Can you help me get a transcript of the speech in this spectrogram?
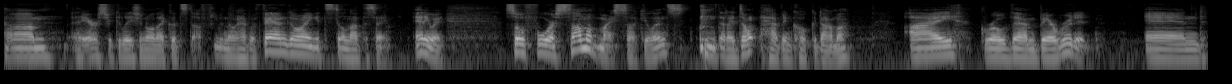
um, air circulation, all that good stuff. Even though I have a fan going, it's still not the same. Anyway, so for some of my succulents that I don't have in Kokedama, I grow them bare rooted. And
